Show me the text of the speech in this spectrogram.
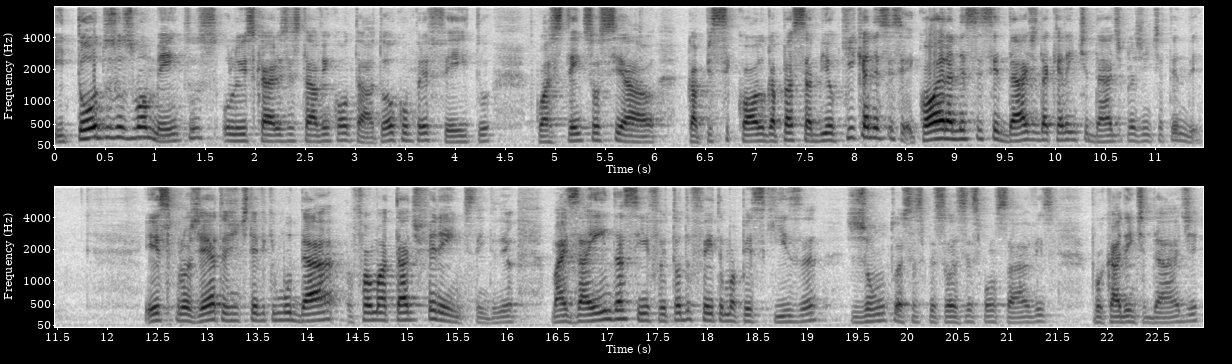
e todos os momentos o Luiz Carlos estava em contato, ou com o prefeito, com o assistente social, com a psicóloga, para saber o que, que necess... qual era a necessidade daquela entidade para a gente atender. Esse projeto a gente teve que mudar, formatar diferente, entendeu? Mas ainda assim foi todo feito uma pesquisa junto a essas pessoas responsáveis por cada entidade.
